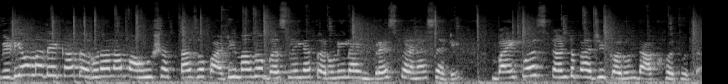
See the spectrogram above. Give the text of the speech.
व्हिडिओमध्ये एका तरुणाला पाहू शकता जो पाठीमागं बसलेल्या तरुणीला इम्प्रेस करण्यासाठी बाईकवर स्टंटबाजी करून दाखवत होता.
